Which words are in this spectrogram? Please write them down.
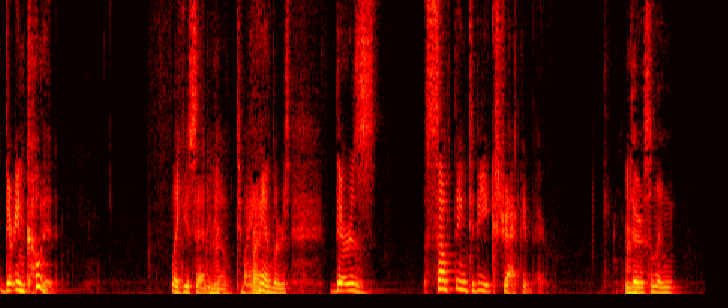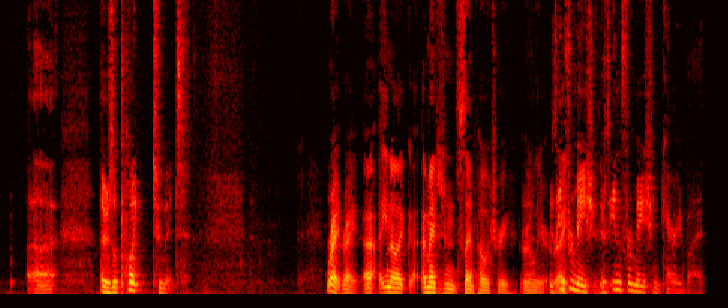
they're encoded. Like you said, you know, to my Right. handlers, there's something to be extracted there. There's something. Uh, there's a point to it. Right, right. Uh, you know, like I mentioned slam poetry earlier, There's right? information. There's information carried by it.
